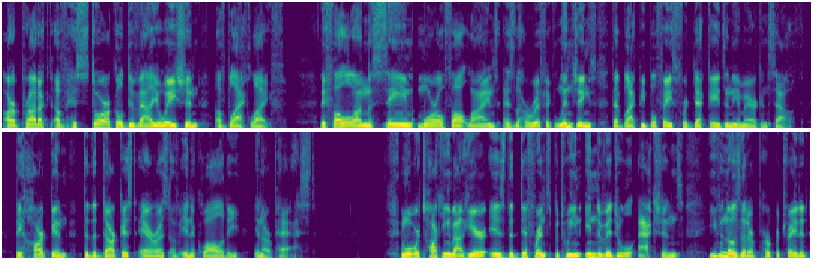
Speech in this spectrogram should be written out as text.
are a product of historical devaluation of black life. They fall along the same moral fault lines as the horrific lynchings that black people faced for decades in the American South. They hearken to the darkest eras of inequality in our past. And what we're talking about here is the difference between individual actions, even those that are perpetrated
